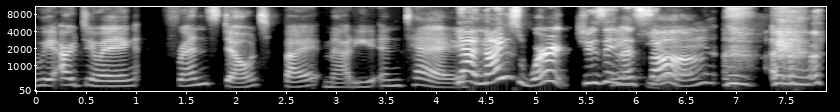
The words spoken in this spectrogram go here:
we are doing Friends Don't by Maddie and Tae. Yeah, nice work choosing Thank this song. so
